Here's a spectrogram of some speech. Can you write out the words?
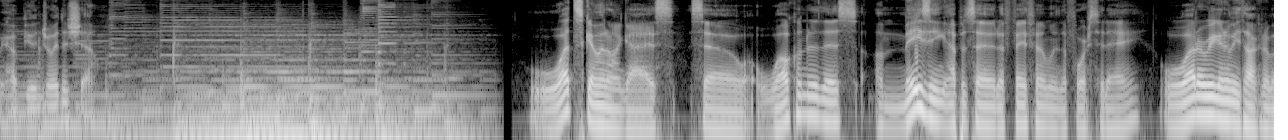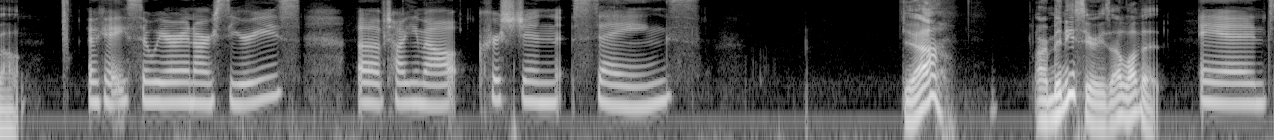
We hope you enjoy the show. What's going on, guys? So, welcome to this amazing episode of Faith Family in the Force today. What are we going to be talking about? Okay, so we are in our series of talking about Christian sayings. Yeah. Our mini series. I love it. And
